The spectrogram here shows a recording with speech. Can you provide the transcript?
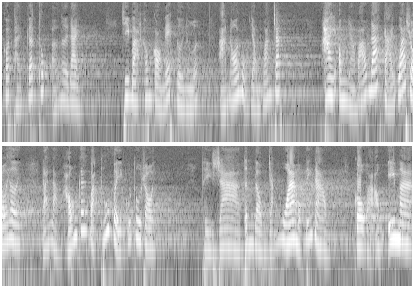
Có thể kết thúc ở nơi đây. Chi ba không còn nét người nữa, Ả nói một giọng quán trách. Hai ông nhà báo lá cải quá rồi hơi, Đã làm hỏng kế hoạch thú vị của tôi rồi. Thì ra tin đồn chẳng qua một tí nào. Cô và ông Ima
